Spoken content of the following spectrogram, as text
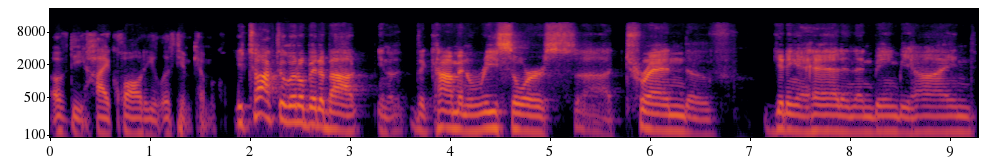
of the high quality lithium chemical. You talked a little bit about, you know, the common resource uh, trend of getting ahead and then being behind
